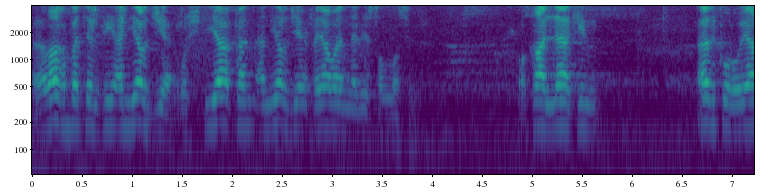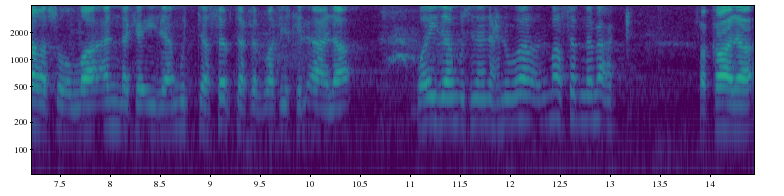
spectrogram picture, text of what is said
رغبة في أن يرجع واشتياقا أن يرجع فيرى النبي صلى الله عليه وسلم. وقال لكن أذكر يا رسول الله أنك إذا مت صرت في الرفيق الأعلى وإذا متنا نحن ما صرنا معك. فقال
